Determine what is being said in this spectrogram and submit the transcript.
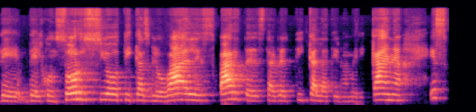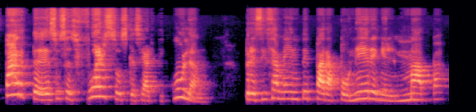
del consorcio TICAS Global, es parte de esta red TICAS latinoamericana, es parte de esos esfuerzos que se articulan precisamente para poner en el mapa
